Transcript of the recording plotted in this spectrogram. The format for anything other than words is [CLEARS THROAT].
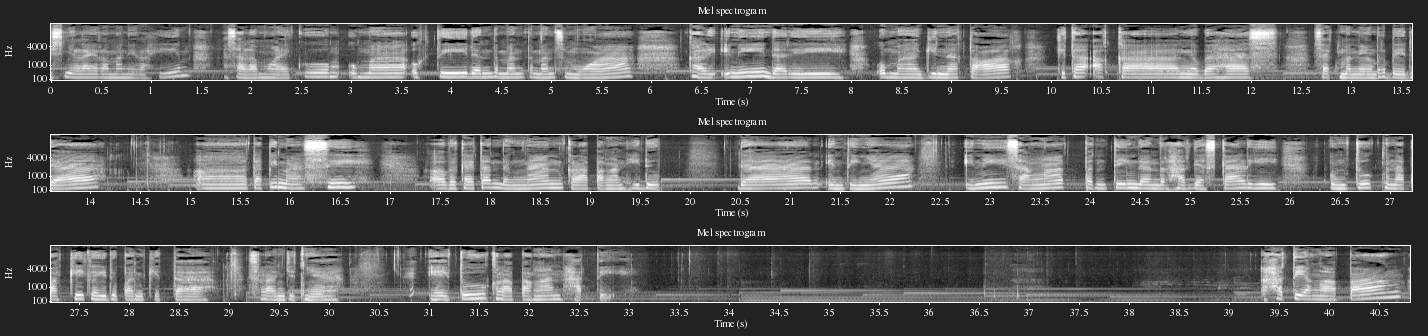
Bismillahirrahmanirrahim. Assalamualaikum Uma, Ukti, dan teman-teman semua. Kali ini dari Uma Gina Talk Kita akan ngebahas segmen yang berbeda. Uh, Tapi masih uh, berkaitan dengan kelapangan hidup. Dan intinya ini sangat penting dan berharga sekali untuk menapaki kehidupan kita selanjutnya, yaitu kelapangan hati. Hati yang lapang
